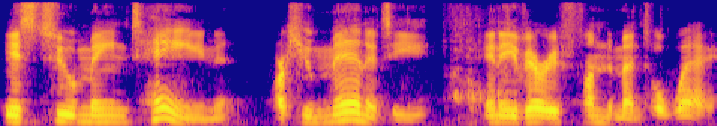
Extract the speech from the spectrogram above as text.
is to maintain our humanity in a very fundamental way.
